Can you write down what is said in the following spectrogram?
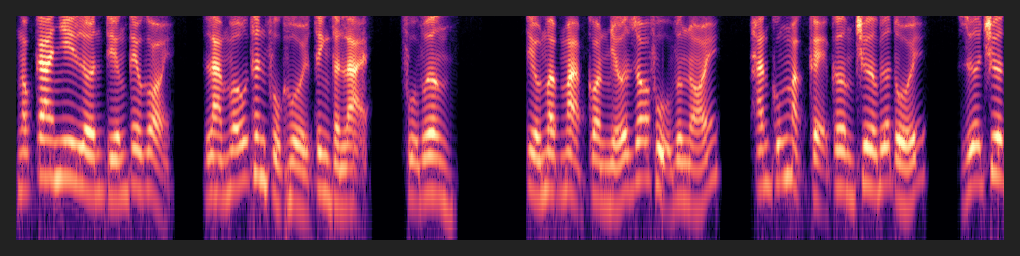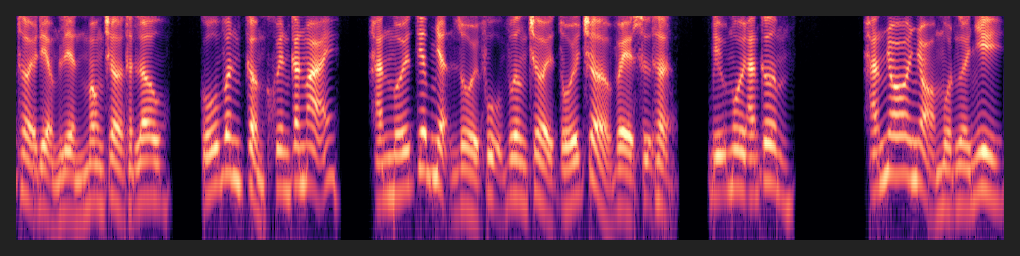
Ngọc Ca Nhi lớn tiếng kêu gọi, làm mẫu thân phục hồi tinh thần lại, phụ vương. Tiểu mập mạp còn nhớ rõ phụ vương nói, hắn cũng mặc kệ cơm trưa bữa tối, giữa trưa thời điểm liền mong chờ thật lâu, Cố vân cẩm khuyên căn mãi, hắn mới tiếp nhận rồi phụ vương trời tối trở về sự thật, bĩu môi ăn cơm. Hắn nho nhỏ một người nhi,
